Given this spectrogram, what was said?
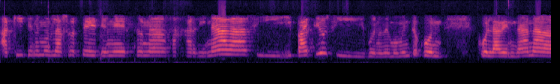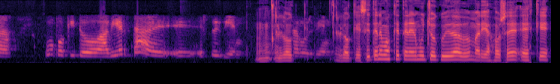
Aquí tenemos la suerte de tener zonas ajardinadas y, y patios y bueno, de momento con, con la ventana un poquito abierta, eh, eh, estoy bien. Lo, Estamos bien. Lo que sí tenemos que tener mucho cuidado, María José, es que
